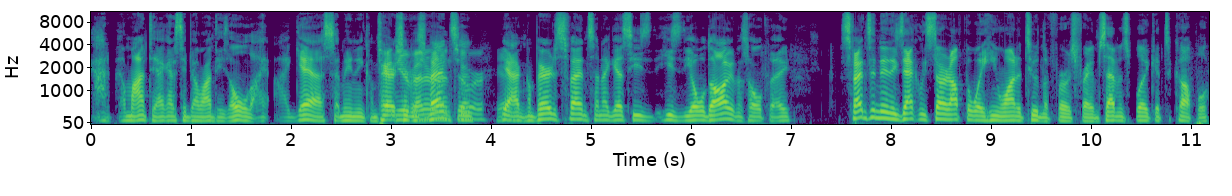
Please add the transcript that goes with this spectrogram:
God, Belmonte, I got to say Belmonte's old, I, I guess. I mean, in comparison to Svensson. yeah. yeah. compared to Svensson, I guess he's he's the old dog in this whole thing. Svensson didn't exactly start off the way he wanted to in the first frame. Seven split gets a couple,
